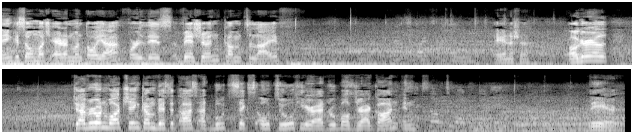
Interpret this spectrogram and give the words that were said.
Thank you so much, Aaron Montoya, for this vision come to life. Ayan na siya. Oh, girl! To everyone watching, come visit us at booth 602 here at RuPaul's Drag Con in oh everybody. there.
